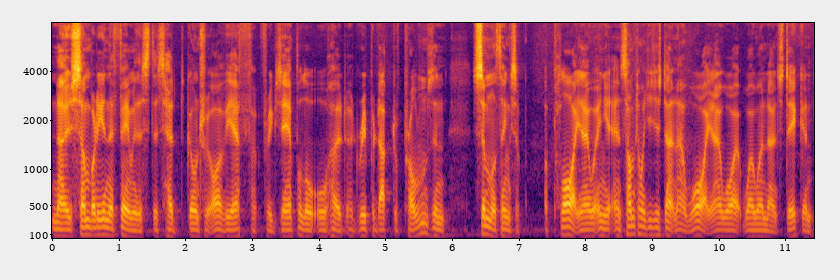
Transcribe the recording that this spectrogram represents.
knows somebody in their family that's, that's had gone through IVF, for, for example, or, or had, had, reproductive problems, and similar things apply. You know, and, you, and sometimes you just don't know why. You know why why one don't stick, and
